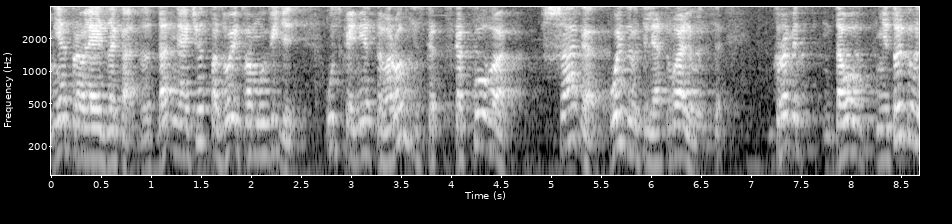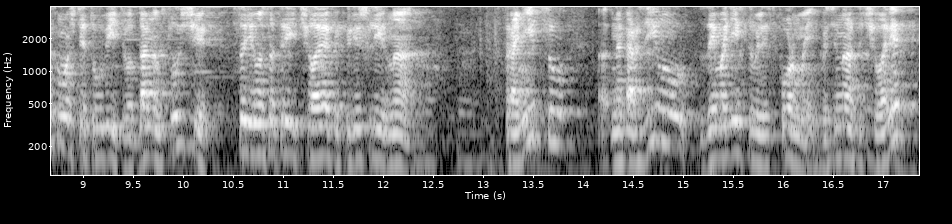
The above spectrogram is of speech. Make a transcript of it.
и отправляет заказ. Вот данный отчет позволит вам увидеть узкое место воронки, с какого шага пользователи отваливаются. Кроме того, не только вы сможете это увидеть, вот в данном случае 193 человека перешли на страницу, э, на корзину, взаимодействовали с формой 18 человек,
